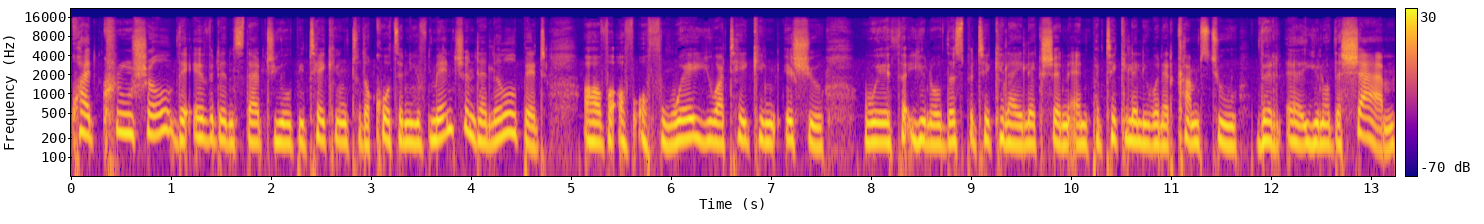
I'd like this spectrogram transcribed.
quite crucial, the evidence that you'll be taking to the court. And you've mentioned a little bit of, of, of where you are taking issue with, you know, this particular election and particularly when it comes to the, uh, you know, the sham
